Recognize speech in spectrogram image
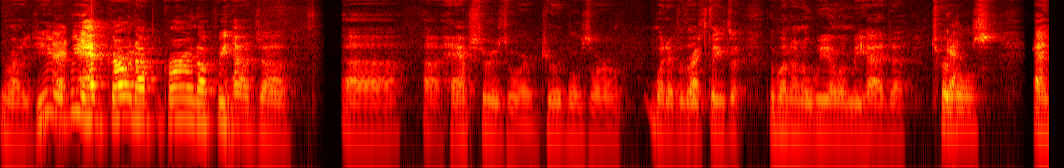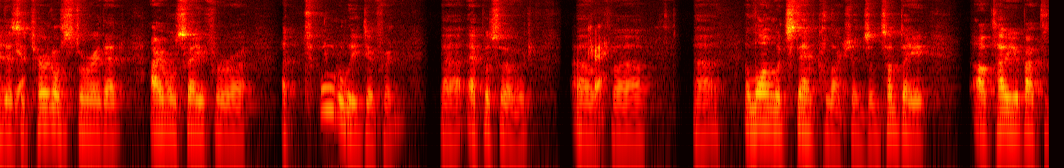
Right. Yeah, And- we had growing up. Growing up, we had uh, uh, uh, hamsters or gerbils or whatever those Right. things that, that went on a wheel, and we had uh, turtles. And there's Yeah. a turtle story that I will say for a, a totally different uh, episode Okay. of uh, uh, along with stamp collections. And someday I'll tell you about the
